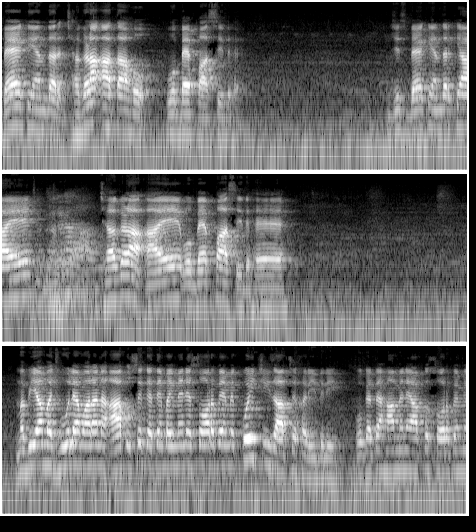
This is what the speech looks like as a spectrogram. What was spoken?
بے کے اندر جھگڑا آتا ہو، وہ بے فاسد ہے۔ جس بے کے اندر کیا آئے؟ جھگڑا آئے، وہ بے فاسد ہے۔ مبیہ مجھول ہے مولانا، آپ اس سے کہتے ہیں، بھائی میں نے سو روپے میں کوئی چیز آپ سے خرید لی۔ وہ کہتے ہیں ہاں میں نے آپ کو سو روپے میں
